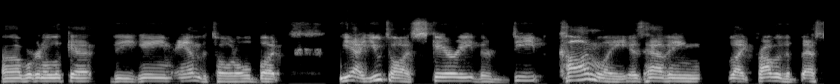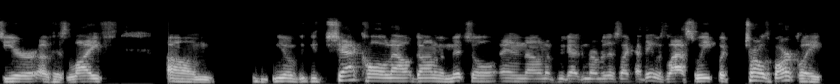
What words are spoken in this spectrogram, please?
Uh, we're going to look at the game and the total, but yeah, Utah is scary. They're deep. Conley is having like probably the best year of his life. Um, you know, Shaq called out Donovan Mitchell, and I don't know if you guys remember this. Like, I think it was last week, but Charles Barkley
